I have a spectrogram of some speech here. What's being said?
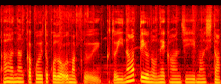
あなんかこういうところうまくいくといいなっていうのをね感じました。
